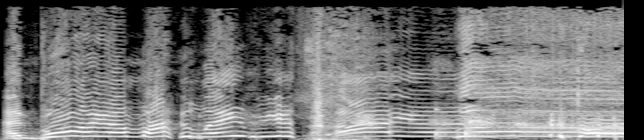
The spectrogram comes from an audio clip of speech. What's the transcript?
and boy, am my labia tired.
